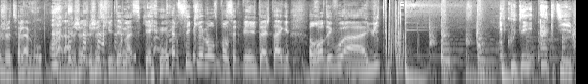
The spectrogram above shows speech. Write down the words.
je te l'avoue. Voilà, je, je suis démasqué. Merci Clémence pour cette minute hashtag. Rendez-vous à 8. Écoutez Active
